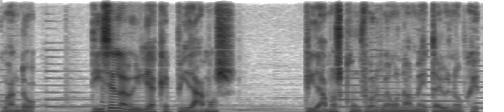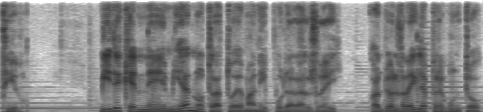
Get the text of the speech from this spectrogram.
Cuando dice la Biblia que pidamos, pidamos conforme a una meta y un objetivo. Mire que Nehemías no trató de manipular al rey. Cuando el rey le preguntó,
